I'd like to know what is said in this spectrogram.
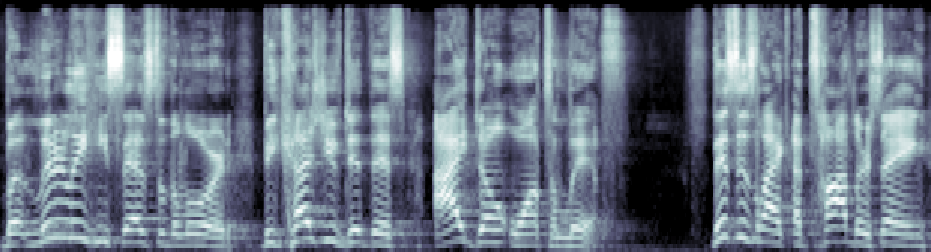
but literally he says to the Lord, Because you did this, I don't want to live. This is like a toddler saying,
